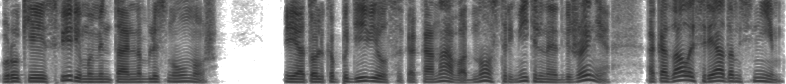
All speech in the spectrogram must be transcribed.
в руке Эсфири моментально блеснул нож. Я только подивился, как она в одно стремительное движение оказалась рядом с ним,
